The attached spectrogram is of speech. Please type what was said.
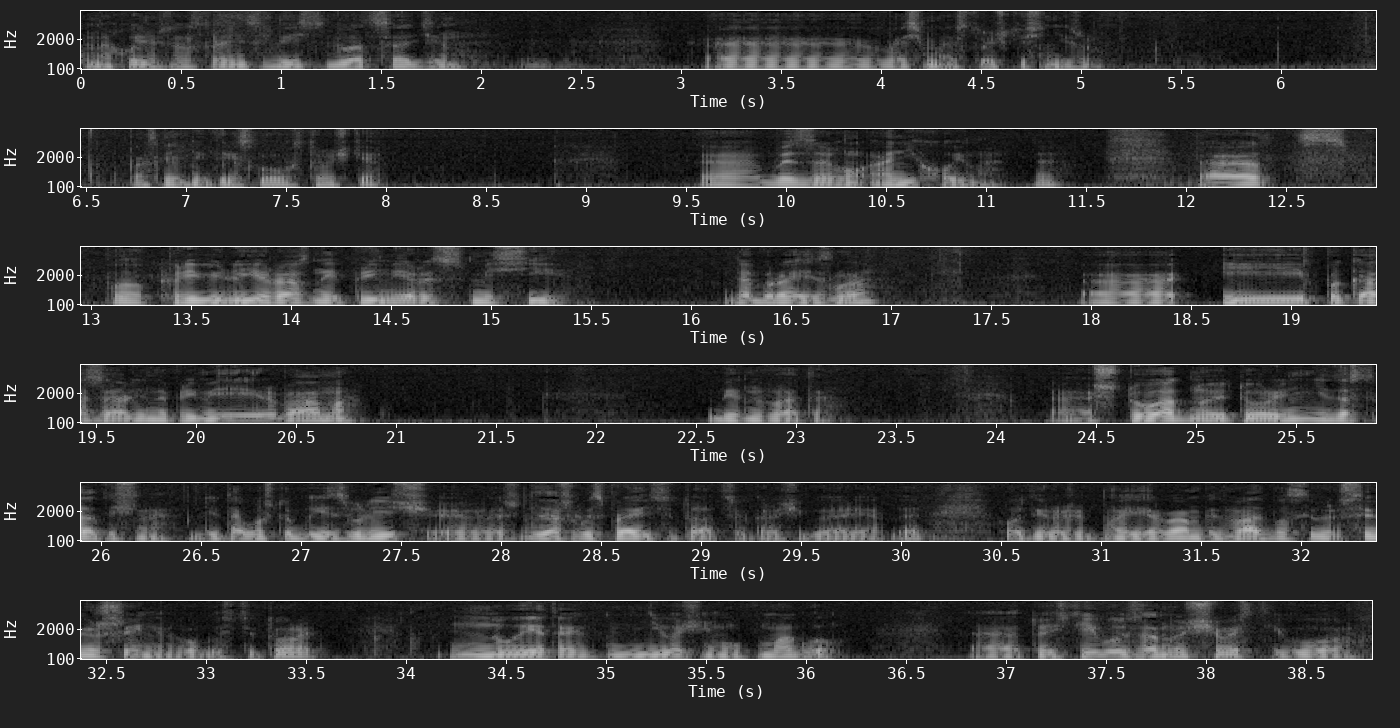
Находимся на странице 221. Э, восьмая строчка снизу. Последние три слова строчки. Э, Везеру анихойма. Да? Э, привели разные примеры смеси добра и зла. И показали на примере Ирвама Бенвата – что одной Торы недостаточно для того, чтобы извлечь, э, для того, чтобы исправить ситуацию, короче говоря. Да? Вот Ирвам Бенват был совершенен в области Торы, и это не очень ему помогло. Э, то есть его заносчивость, его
